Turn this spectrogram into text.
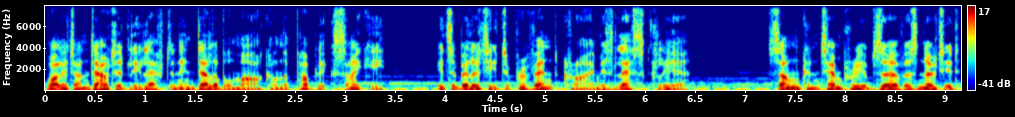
While it undoubtedly left an indelible mark on the public psyche, its ability to prevent crime is less clear. Some contemporary observers noted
